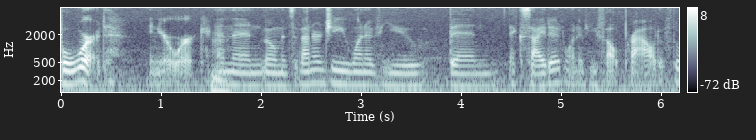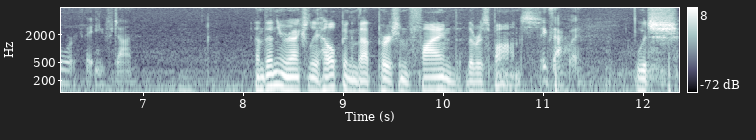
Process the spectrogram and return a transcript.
bored in your work? Mm. And then moments of energy. When have you been excited? When have you felt proud of the work that you've done? And then you're actually helping that person find the response, Exactly. which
